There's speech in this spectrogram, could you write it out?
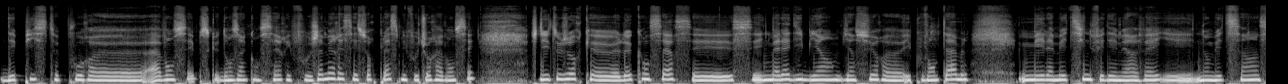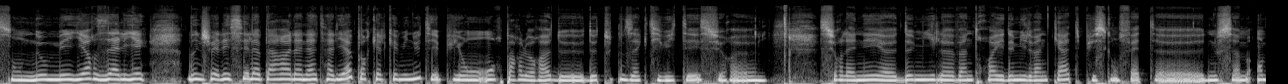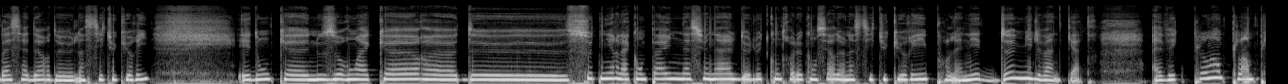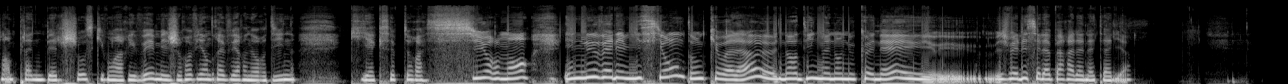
des pistes pour avancer, parce que dans un cancer, il faut jamais rester sur place, mais il faut toujours avancer. Je dis toujours que le cancer, c'est, une maladie bien, bien sûr épouvantable, mais la médecine fait des merveilles nos médecins sont nos meilleurs alliés. Donc je vais laisser la parole à Natalia pour quelques minutes et puis on, reparlera de, toutes nos activités sur, euh, sur l'année 2023 euh, et 2024 puisqu'en fait euh, nous sommes ambassadeurs de l'Institut Curie et donc, euh, nous aurons à cœur euh, de soutenir la campagne nationale de lutte contre le cancer de l'Institut Curie pour l'année 2024, avec plein, plein, plein, plein de belles choses qui vont arriver. Mais je reviendrai vers Nordine, qui acceptera sûrement une nouvelle émission. Donc voilà, euh, Nordine maintenant nous connaît. Et, je vais laisser la parole à Natalia.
